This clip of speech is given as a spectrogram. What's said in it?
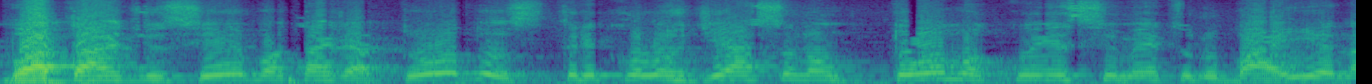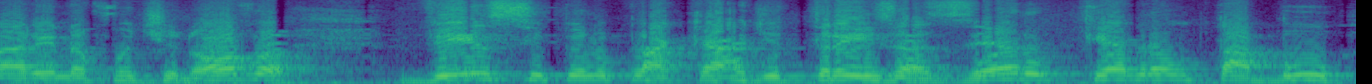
Boa tarde, você. Boa tarde a todos. Tricolor de Aço não toma conhecimento do Bahia na Arena Fonte Nova. Vence pelo placar de 3 a 0, quebra um tabu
